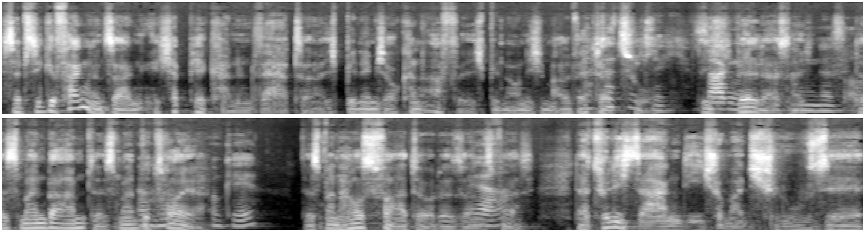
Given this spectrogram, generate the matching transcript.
Selbst die Gefangenen sagen, ich habe hier keinen Wärter. Ich bin nämlich auch kein Affe. Ich bin auch nicht im Allwetterzoo. Ich sagen will das nicht. Das, das, ist mein Beamter, das ist mein Aha, Betreuer. Okay. Das ist mein Hausvater oder sonst ja. was. Natürlich sagen die schon mal die Schluse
